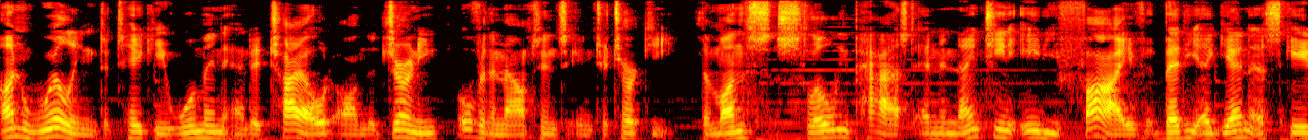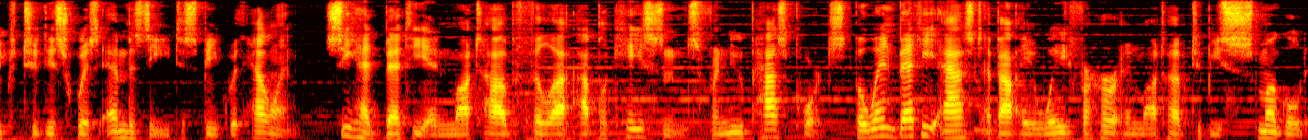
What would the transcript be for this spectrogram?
unwilling to take a woman and a child on the journey over the mountains into Turkey. The months slowly passed, and in 1985, Betty again escaped to the Swiss embassy to speak with Helen. She had Betty and Mahtab fill out applications for new passports, but when Betty asked about a way for her and Mahtab to be smuggled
